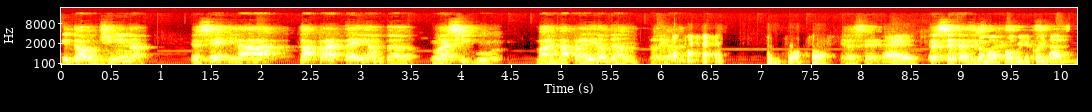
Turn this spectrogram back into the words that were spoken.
e da Undina, eu sei que dá, dá pra até ir andando. Não é seguro, mas dá pra ir andando, tá ligado? eu sei. É, eu sei das Tomar um pouco de cuidado.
